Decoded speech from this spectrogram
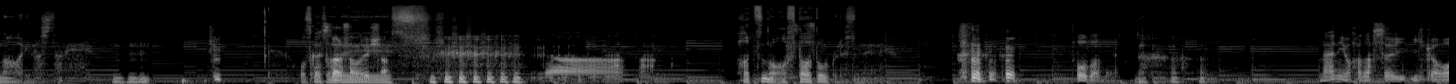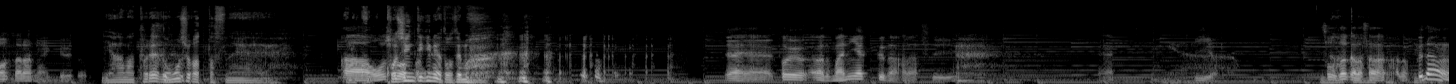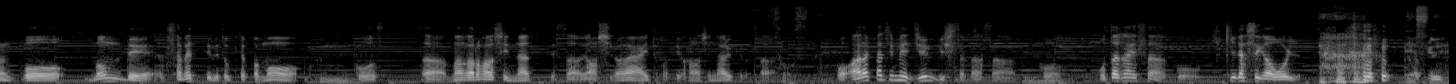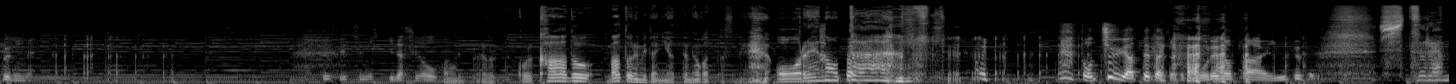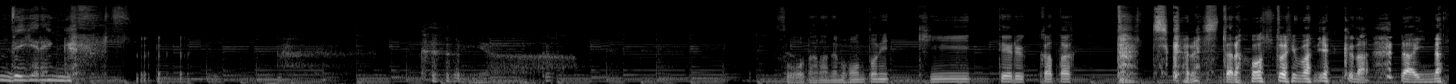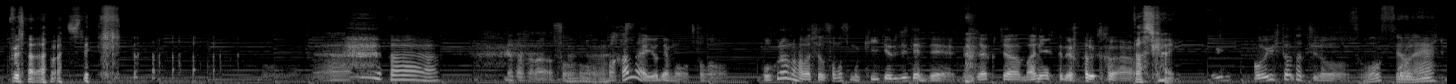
回りましたね。お疲れ様です。いや初のアフタートークですね。そうだね。何を話したらいいかわからないけれど。いやまあとりあえず面白かったですね。あ個人的にはとてもいやいや、こういうあのマニアックな話、ね、いいよ。そう、だからさ、あの普段こう、飲んで喋ってる時とかも、うん、こうさ、漫画の話になってさ、あ、知らないとかっていう話になるけどさ、そうですね。こうあらかじめ準備したからさ、うん、こう、お互いさ、こう、引き出しが多いよ。ですね。にね。確実に引き出しが多かった。これカードバトルみたいにやってもよかったですね。俺のターン途中やってたじゃん。俺のターン言ってた。失恋ビギリングだな、でも本当に聞いてる方たちからしたら本当にマニアックな ラインナップだな、まして。だから、その、わかんないよ、でも、その、僕らの話をそもそも聞いてる時点で、めちゃくちゃマニアックではあるから、確かに。こういう人たちの、そうっすよね。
